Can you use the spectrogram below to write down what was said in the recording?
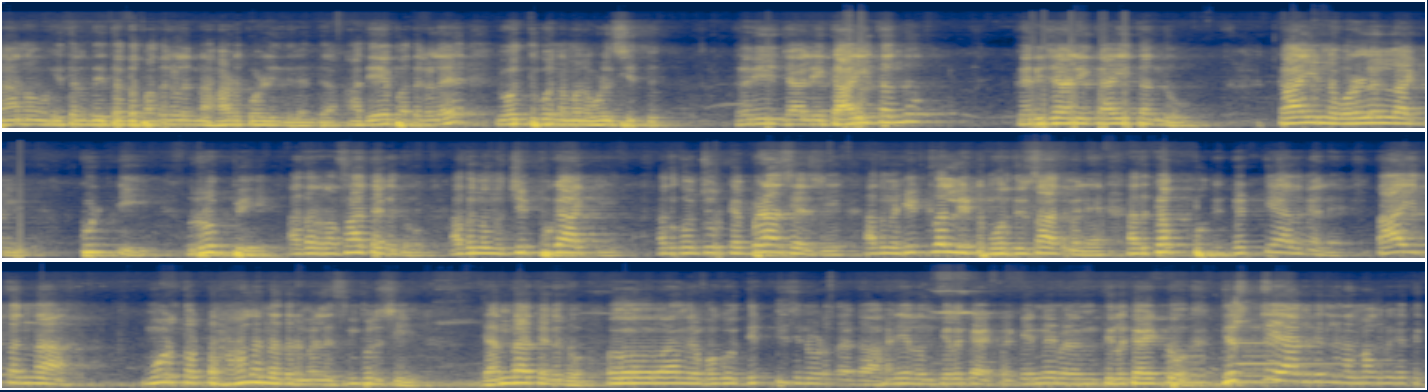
ನಾನು ಈ ಥರದ ಈ ಥರದ ಪದಗಳನ್ನು ಹಾಡ್ಕೊಳ್ಳಿದ್ದೀನಿ ಅಂತ. ಅದೇ ಪದಗಳೇ ಇವತ್ತಿಗೂ ನಮ್ಮನ್ನು ಉಳಿಸಿದ್ದು. ಕರಿಜಾಲಿ ಕಾಯಿ ತಂದು ಕರಿಜಾಲಿ ಕಾಯಿ ತಂದು, ಕಾಯಿಯನ್ನು ಒರಳಲ್ಲಾಕಿ, ಕುಟ್ಟಿ, ರುಬ್ಬಿ, ಅದರ ರಸ ತೆಗೆದು, ಅದನ್ನೊಂದು ಚಿಪ್ಪುಗೆ ಹಾಕಿ ಅದಕ್ಕೊಂಚೂರು ಕಬ್ಬಿಣ ಸೇರಿಸಿ, ಅದನ್ನು ಹಿಟ್ಲಲ್ಲಿ ಇಟ್ಟು ಮೂರು ದಿವಸ ಆದ್ಮೇಲೆ, ಅದು ಕಪ್ಪು ಗಟ್ಟಿ ಆದಮೇಲೆ, ತಾಯಿ ತನ್ನ ಮೂರು ತೊಟ್ಟು ಹಾಲನ್ನು ಅದರ ಮೇಲೆ ಸಿಂಪರಿಸಿ ಗಂಧ ತೆಗೆದು ಅಂದ್ರೆ ಮಗು ದಿಟ್ಟಿಸಿ ನೋಡಿದಾಗ ಹಣಿಯಲ್ಲಿ ಒಂದು ತಿಲಕ ಇಟ್ಬೇಕು, ಎಣ್ಣೆ ಮೇಲೆ ಒಂದು ತಿಲಕ ಇಟ್ಟು, ದೃಷ್ಟಿ ಆಗದಿಲ್ಲ ನನ್ನ ಮಗನಿಗೆ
